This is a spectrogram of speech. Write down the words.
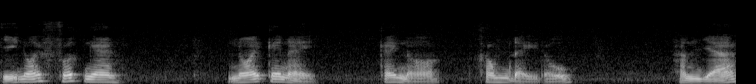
chỉ nói phớt ngang nói cái này cái nọ không đầy đủ. Hành giả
